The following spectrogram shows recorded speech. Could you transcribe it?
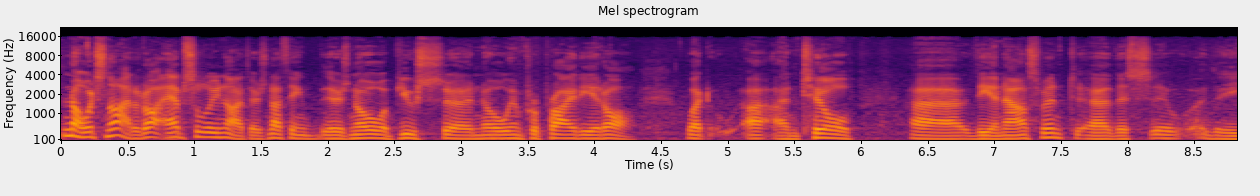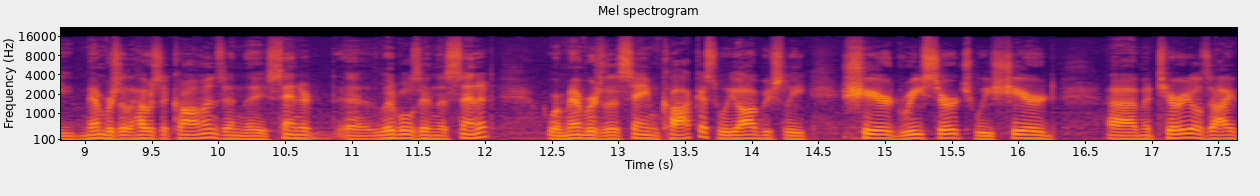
No, it's not at all. Absolutely not. There's nothing. There's no abuse, uh, no impropriety at all. What uh, until uh, the announcement. Uh, this, the members of the House of Commons and the Senate uh, Liberals in the Senate were members of the same caucus. We obviously shared research. We shared uh, materials. I,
